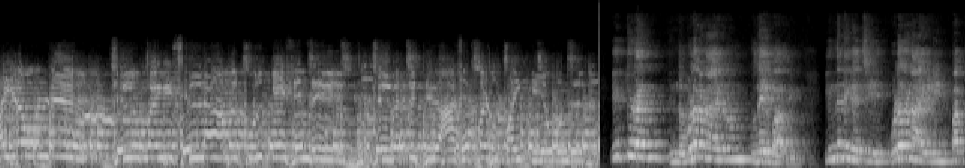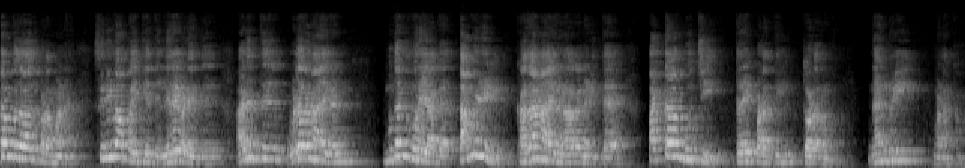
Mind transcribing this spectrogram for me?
ஆயிரம் உண்டு. செல்லும் வழி செல்லாமல் குறுக்கே சென்று. செல்வத்துக்கு ஆசைப்படும் பைத்தியம் உண்டு. இத்துடன் இந்த உலக நாயகனும் உதயபாரதியும் இந்த நிகழ்ச்சி உலக நாயகனின் பத்தொன்பதாவது படமான சினிமா பைத்தியத்தில் நிறைவடைந்து அடுத்து உலகநாயகன் முதன்முறையாக முதன் முறையாக தமிழில் கதாநாயகனாக நடித்த பட்டாம்பூச்சி திரைப்படத்தில் தொடரும். நன்றி வணக்கம்.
